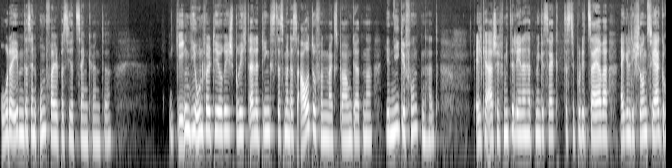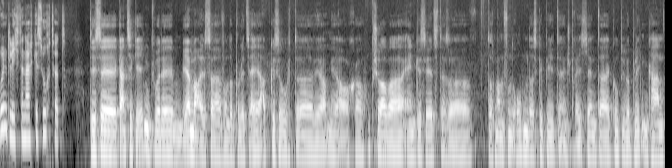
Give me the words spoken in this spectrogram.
oder eben, dass ein Unfall passiert sein könnte. Gegen die Unfalltheorie spricht allerdings, dass man das Auto von Max Baumgartner ja nie gefunden hat. LKA-Chef Mitterlehner hat mir gesagt, dass die Polizei aber eigentlich schon sehr gründlich danach gesucht hat. Diese ganze Gegend wurde mehrmals äh, von der Polizei abgesucht. Äh, wir haben hier auch äh, Hubschrauber eingesetzt, also dass man von oben das Gebiet entsprechend gut überblicken kann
